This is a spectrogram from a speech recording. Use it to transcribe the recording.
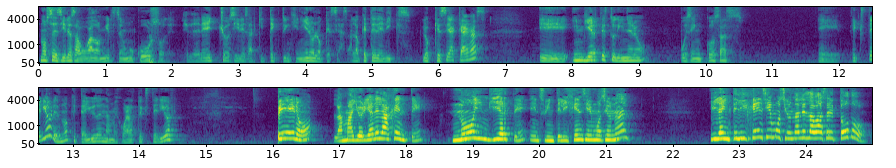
no sé si eres abogado, inviertes en un curso de, de derecho, si eres arquitecto, ingeniero, lo que seas, a lo que te dediques. Lo que sea que hagas, eh, inviertes tu dinero pues en cosas eh, exteriores, ¿no? Que te ayuden a mejorar tu exterior. Pero la mayoría de la gente no invierte en su inteligencia emocional. Y la inteligencia emocional es la base de todo.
